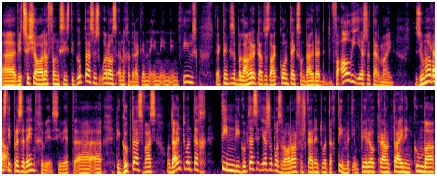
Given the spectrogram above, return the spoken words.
uh weet sosiale funksies, die Guptas is oral ingedruk en en en en views ek dink is dit belangrik dat ons daai konteks onthou dat veral die eerste termyn Zuma ja. was die president gewees, jy weet, uh uh die Guptas was onthou in 2010 die Guptas het eers op ons radar verskyn in 2010 met Imperial Crown Training Kumba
